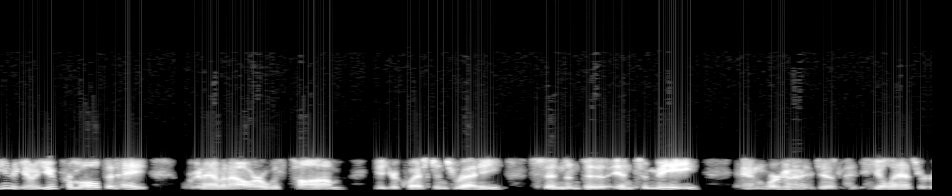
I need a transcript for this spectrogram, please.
you know you know you promote that hey we're going to have an hour with Tom get your questions ready send them to into me and we're going to just he'll answer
